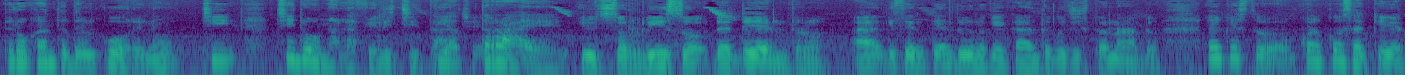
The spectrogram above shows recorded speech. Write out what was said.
però canta del cuore, no? Ci, ci dona la felicità, ti attrae il sorriso da dentro, anche sentendo uno che canta così stonato. E questo è qualcosa che è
